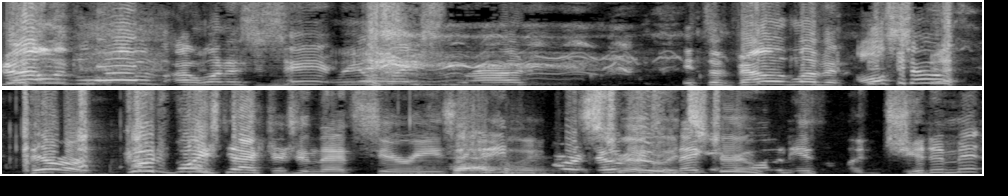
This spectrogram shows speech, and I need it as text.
valid love. I want to say it real nice and loud. It's a valid love, and also there are good voice actors in that series. Exactly. It's true, knows it's true. Is legitimate.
